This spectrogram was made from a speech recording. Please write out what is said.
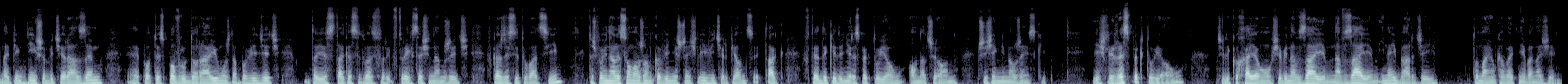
najpiękniejsze bycie razem, e, to jest powrót do raju, można powiedzieć. To jest taka sytuacja, w której chce się nam żyć w każdej sytuacji. Ktoś powie, no ale są małżonkowie nieszczęśliwi, cierpiący. Tak, wtedy, kiedy nie respektują ona czy on przysięgi małżeńskiej. Jeśli respektują, czyli kochają siebie nawzajem, nawzajem i najbardziej, to mają kawałek nieba na ziemi.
